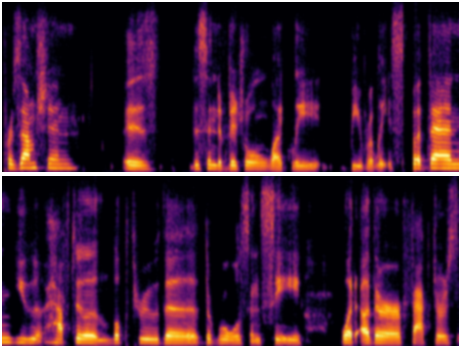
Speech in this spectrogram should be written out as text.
presumption is this individual likely be released. But then you have to look through the, the rules and see what other factors,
